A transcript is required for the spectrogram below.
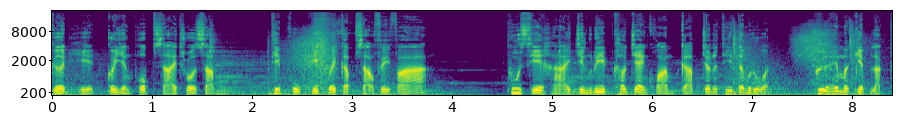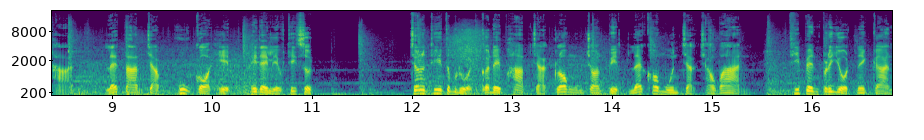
เกิดเหตุก็ยังพบสายโทรศัพท์ ที่ผูกติดไว้กับเสาไฟฟ้า ผู้เสียหายจึงรีบเข้าแจ้งความกับเจ้าหน้าที่ตำรวจ เพื่อให้มาเก็บหลักฐาน และตามจับผู้ก่อเหตุให้ได้เร็วที่สุด เจ้าหน้าที่ตำรวจก็ได้ภาพจากกล้องวงจรปิด และข้อมูลจากชาวบ้าน ที่เป็นประโยชน์ในการ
